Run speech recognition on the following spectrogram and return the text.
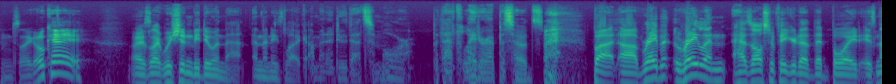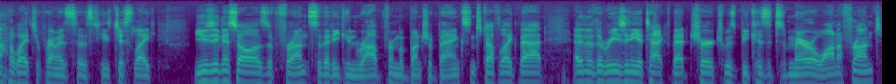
And he's like, okay. I was like, we shouldn't be doing that. And then he's like, I'm going to do that some more. But that's later episodes. but uh, Ray- Raylan has also figured out that Boyd is not a white supremacist. He's just like using this all as a front so that he can rob from a bunch of banks and stuff like that. And that the reason he attacked that church was because it's a marijuana front.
